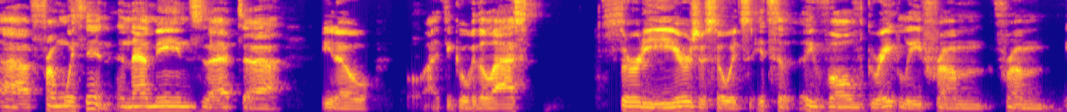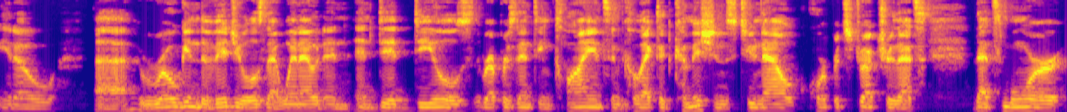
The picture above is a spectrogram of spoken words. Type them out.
uh, from within, and that means that uh, you know, I think over the last 30 years or so, it's it's evolved greatly from from you know uh, rogue individuals that went out and, and did deals representing clients and collected commissions to now corporate structure that's that's more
